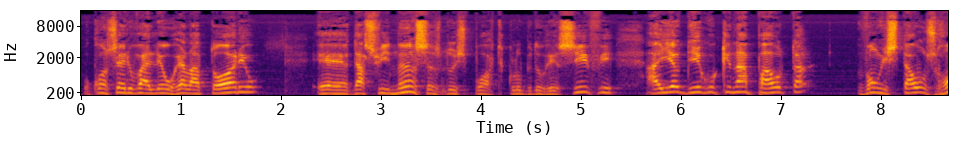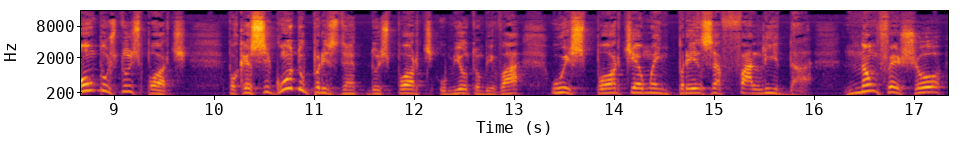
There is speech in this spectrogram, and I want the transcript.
O Conselho vai ler o relatório é, das finanças do Esporte Clube do Recife. Aí eu digo que na pauta vão estar os rombos do esporte. Porque, segundo o presidente do esporte, o Milton Bivar, o esporte é uma empresa falida. Não fechou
